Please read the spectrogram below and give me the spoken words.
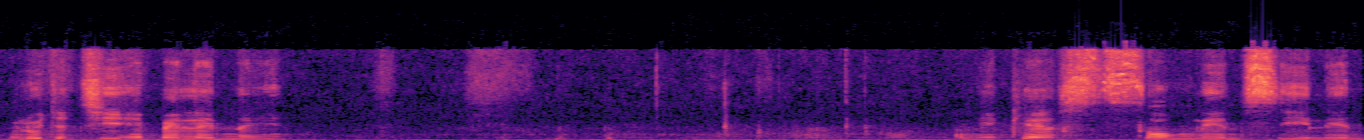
ไม่รู้จะชี้ให้ไปเลนไหน อันนี้แค่สองเลนสี่เลน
